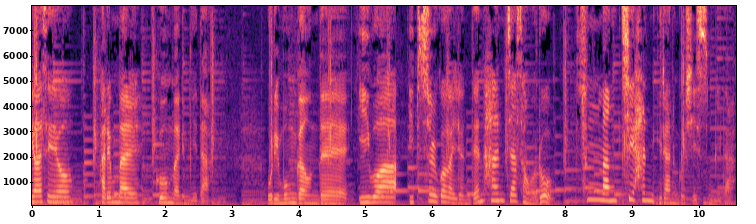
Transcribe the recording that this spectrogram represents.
안녕하세요. 바른말, 고운말입니다. 우리 몸 가운데 이와 입술과 관련된 한자 성어로 순망치한이라는 것이 있습니다.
